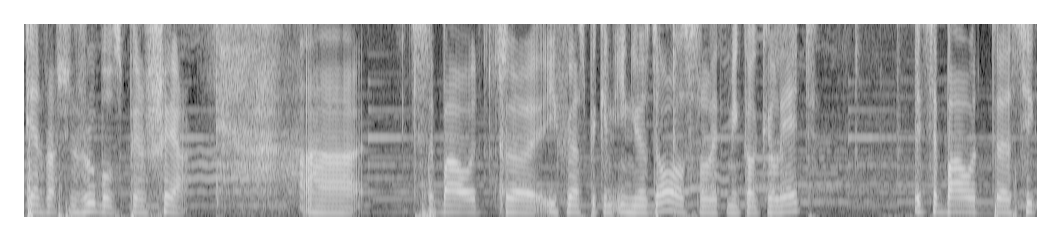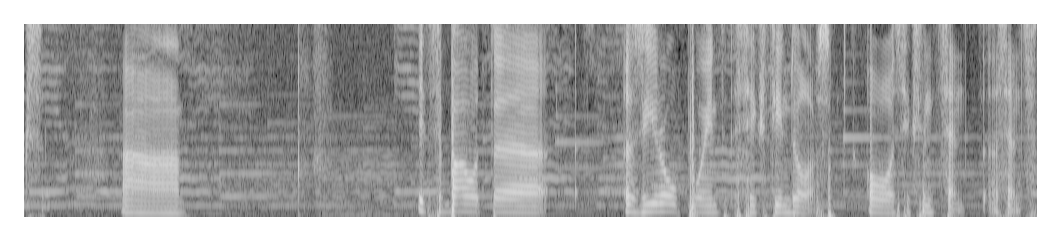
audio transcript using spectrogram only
10 Russian rubles per share. Uh, it's about, if we are speaking in US dollars, let me calculate. It's about uh, 6. Uh, it's about uh, 0.16 dollars or 16 cent, uh, cents.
